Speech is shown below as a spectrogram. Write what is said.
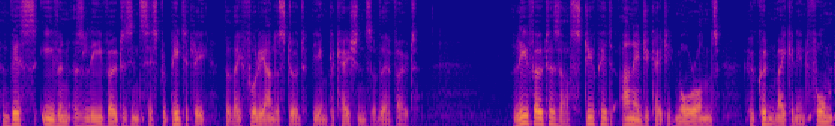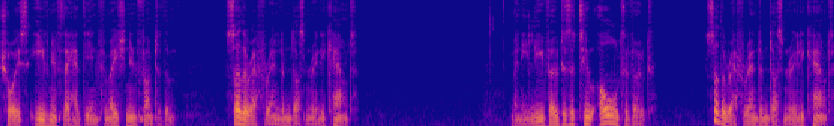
And this even as Leave voters insist repeatedly that they fully understood the implications of their vote. Leave voters are stupid, uneducated morons who couldn't make an informed choice even if they had the information in front of them. So the referendum doesn't really count. Many Leave voters are too old to vote, so the referendum doesn't really count.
